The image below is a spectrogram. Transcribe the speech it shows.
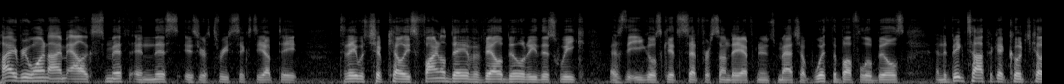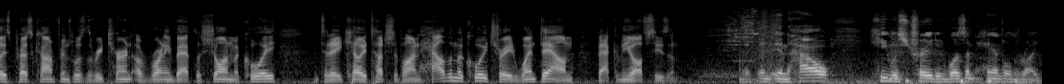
Hi everyone, I'm Alex Smith and this is your 360 update. Today was Chip Kelly's final day of availability this week as the Eagles get set for Sunday afternoon's matchup with the Buffalo Bills. And the big topic at Coach Kelly's press conference was the return of running back LeSean McCoy. And today Kelly touched upon how the McCoy trade went down back in the offseason. and, and how he was traded wasn't handled right.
